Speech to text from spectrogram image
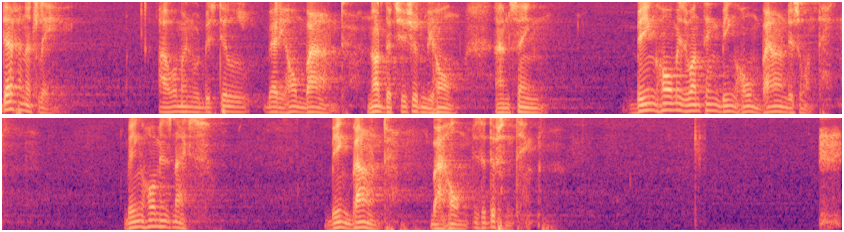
definitely a woman would be still very homebound. Not that she shouldn't be home, I'm saying being home is one thing, being homebound is one thing. Being home is nice. Being bound by home is a different thing.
